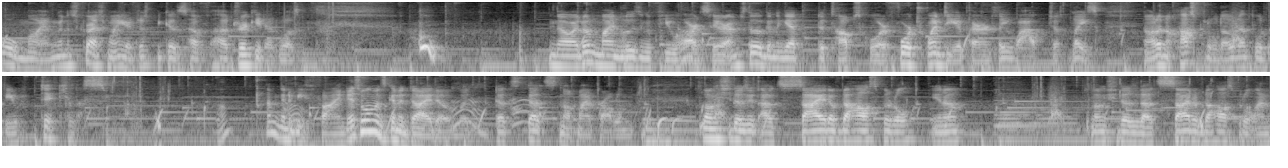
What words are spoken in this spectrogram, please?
Oh my, I'm gonna scratch my ear just because how, how tricky that was. Whew. No, I don't mind losing a few hearts here. I'm still gonna get the top score. 420 apparently. Wow, just place. Not in a hospital though, that would be ridiculous. I'm gonna be fine. This woman's gonna die though, but that's that's not my problem. As long as she does it outside of the hospital, you know? As long as she does it outside of the hospital, I'm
